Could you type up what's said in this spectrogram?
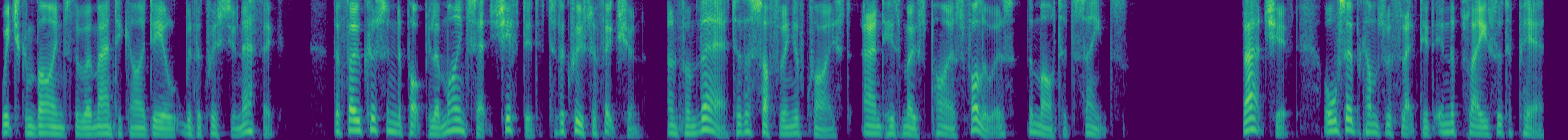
which combines the romantic ideal with the Christian ethic, the focus in the popular mindset shifted to the crucifixion, and from there to the suffering of Christ and his most pious followers, the martyred saints. That shift also becomes reflected in the plays that appear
